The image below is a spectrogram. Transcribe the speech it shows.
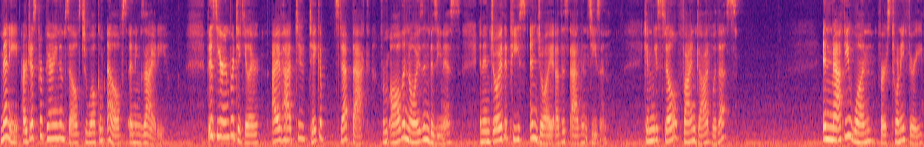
many are just preparing themselves to welcome elves and anxiety. This year in particular, I have had to take a step back from all the noise and busyness and enjoy the peace and joy of this Advent season. Can we still find God with us? In Matthew 1, verse 23,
